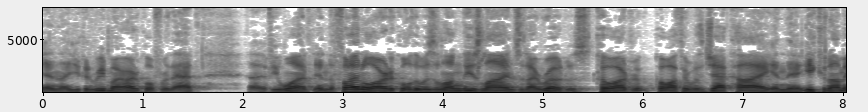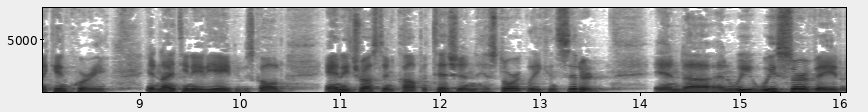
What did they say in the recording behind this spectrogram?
And uh, you can read my article for that uh, if you want. And the final article that was along these lines that I wrote was co-authored with Jack High in the Economic Inquiry in 1988. It was called Antitrust and Competition Historically Considered. And, uh, and we, we surveyed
